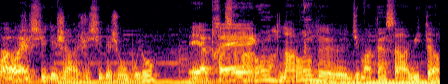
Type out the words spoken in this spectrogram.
ah je, suis déjà, je suis déjà au boulot. Et après. La ronde, du matin, c'est à 8 h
